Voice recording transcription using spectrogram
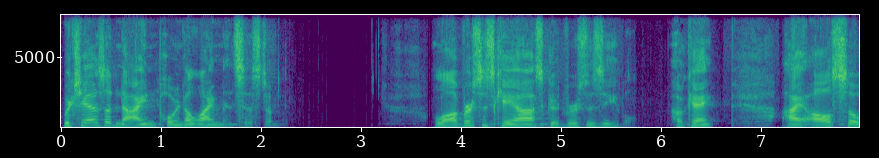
which has a nine point alignment system law versus chaos, good versus evil. Okay? I also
